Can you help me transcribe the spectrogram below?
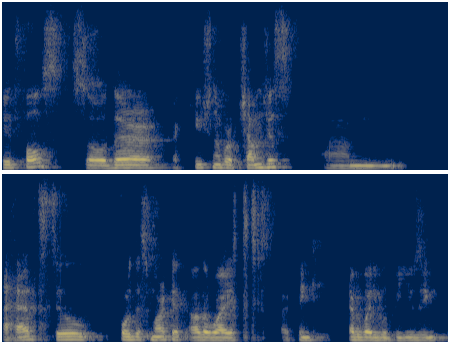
pitfalls. So there are a huge number of challenges um, ahead still for this market. Otherwise, I think everybody would be using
